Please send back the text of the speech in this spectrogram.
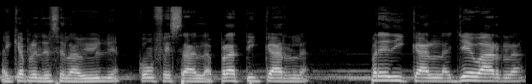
hay que aprenderse la Biblia, confesarla, practicarla, predicarla, llevarla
